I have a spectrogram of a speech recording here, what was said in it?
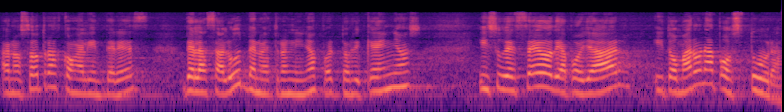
a nosotros con el interés de la salud de nuestros niños puertorriqueños y su deseo de apoyar y tomar una postura.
